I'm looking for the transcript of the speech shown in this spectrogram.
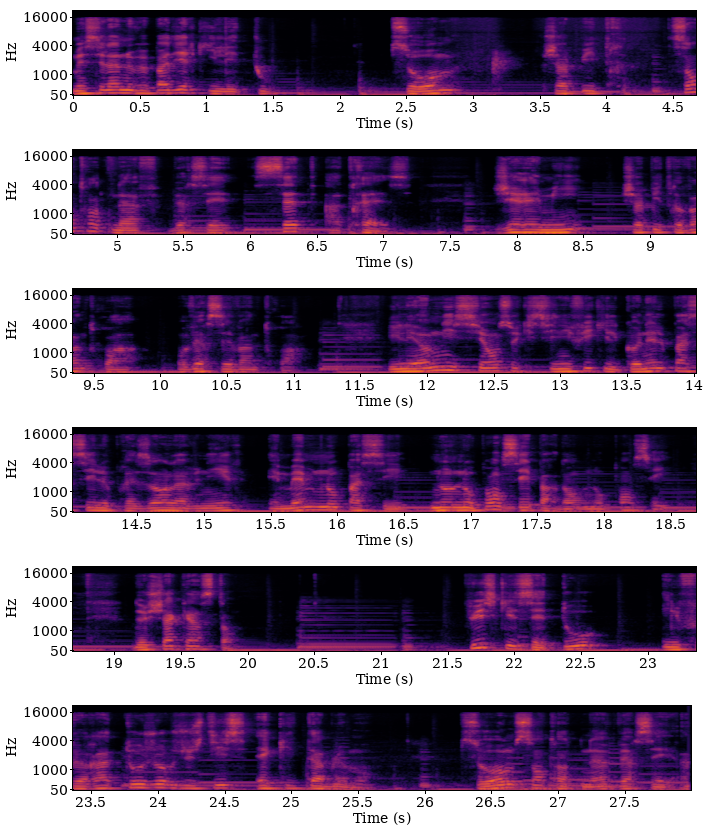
mais cela ne veut pas dire qu'il est tout. Psaume chapitre 139 verset 7 à 13. Jérémie chapitre 23 au verset 23. Il est omniscient, ce qui signifie qu'il connaît le passé, le présent, l'avenir et même nos passés, nos pensées, pardon, nos pensées de chaque instant. Puisqu'il sait tout, il fera toujours justice équitablement. Psaume 139, versets 1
